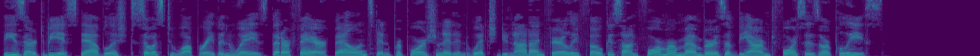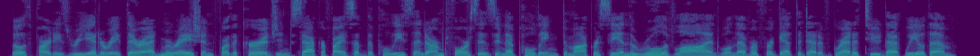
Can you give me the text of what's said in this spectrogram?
These are to be established so as to operate in ways that are fair, balanced and proportionate and which do not unfairly focus on former members of the armed forces or police. Both parties reiterate their admiration for the courage and sacrifice of the police and armed forces in upholding democracy and the rule of law and will never forget the debt of gratitude that we owe them.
